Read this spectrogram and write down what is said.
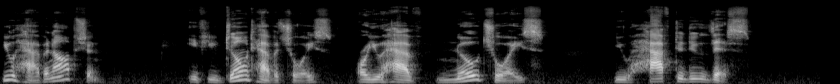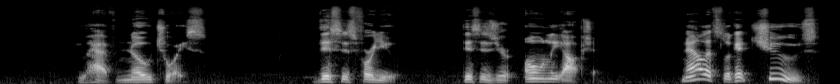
you have an option. If you don't have a choice or you have no choice, you have to do this. You have no choice. This is for you. This is your only option. Now let's look at choose.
